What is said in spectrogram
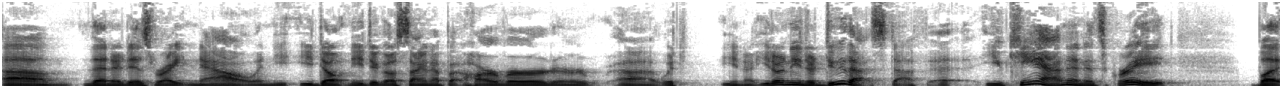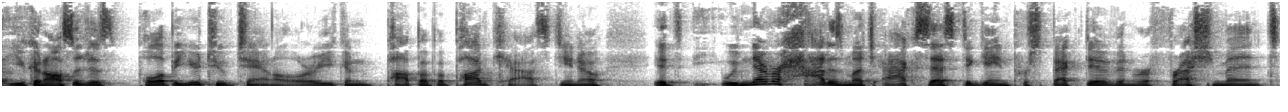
um, than it is right now. And you, you don't need to go sign up at Harvard or uh, which you know you don't need to do that stuff. Uh, You can, and it's great, but you can also just pull up a YouTube channel or you can pop up a podcast. You know, it's we've never had as much access to gain perspective and refreshment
